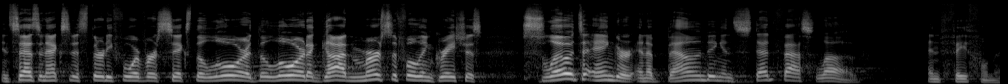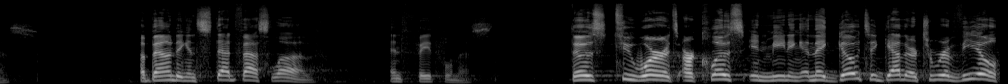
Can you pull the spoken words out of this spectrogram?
And says in Exodus 34, verse 6 The Lord, the Lord, a God merciful and gracious, slow to anger and abounding in steadfast love and faithfulness. Abounding in steadfast love and faithfulness. Those two words are close in meaning and they go together to reveal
